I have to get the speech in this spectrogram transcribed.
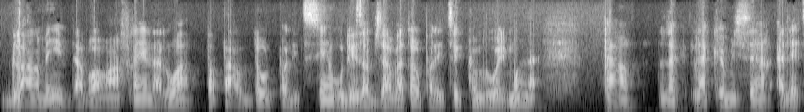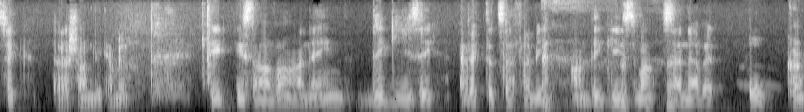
blâmé d'avoir enfreint la loi, pas par d'autres politiciens ou des observateurs politiques comme vous et moi, par le- la commissaire à l'éthique de la Chambre des communes. Et il s'en va en Inde déguisé, avec toute sa famille en déguisement. Ça n'avait aucun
